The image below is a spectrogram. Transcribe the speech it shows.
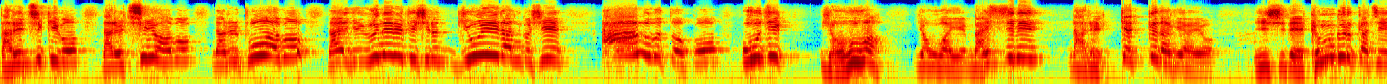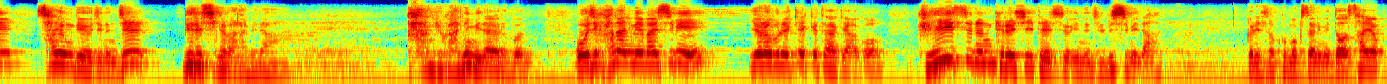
나를 지키고 나를 치유하고 나를 보호하고 나에게 은혜를 주시는 유일한 것이 아무것도 없고 오직 여호와 여호와의 말씀이 나를 깨끗하게 하여 이 시대에 금그릇같이 사용되어지는 줄 믿으시길 바랍니다. 강요가 아닙니다, 여러분. 오직 하나님의 말씀이 여러분을 깨끗하게 하고 귀 쓰는 그릇이 될 수 있는 줄 믿습니다. 그래서 그 목사님이 너 사역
